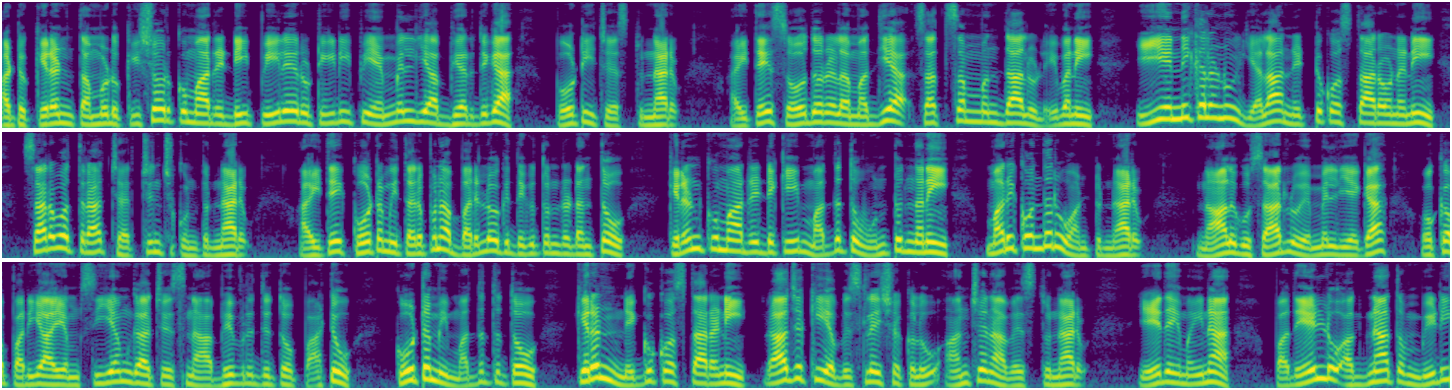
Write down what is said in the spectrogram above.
అటు కిరణ్ తమ్ముడు కిషోర్ కుమార్ రెడ్డి పీలేరు టీడీపీ ఎమ్మెల్యే అభ్యర్థిగా పోటీ చేస్తున్నారు. అయితే సోదరుల మధ్య సత్సంబంధాలు లేవని ఈ ఎన్నికలను ఎలా నెట్టుకొస్తారోనని సర్వత్రా చర్చించుకుంటున్నారు. అయితే కూటమి తరపున బరిలోకి దిగుతుండటంతో కిరణ్ కుమార్ రెడ్డికి మద్దతు ఉంటుందని మరికొందరు అంటున్నారు. నాలుగు సార్లు ఎమ్మెల్యేగా ఒక పర్యాయం సీఎంగా చేసిన అభివృద్ధితో పాటు కూటమి మద్దతుతో కిరణ్ నెగ్గుకొస్తారని రాజకీయ విశ్లేషకులు అంచనా వేస్తున్నారు. ఏదేమైనా పదేళ్ళు అజ్ఞాతం వీడి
